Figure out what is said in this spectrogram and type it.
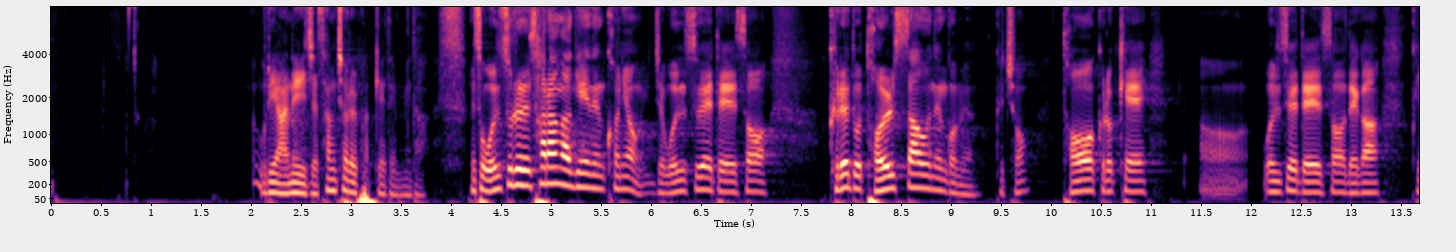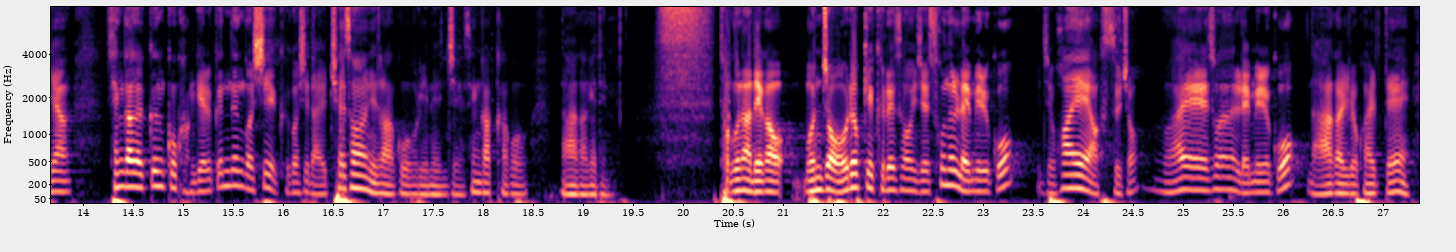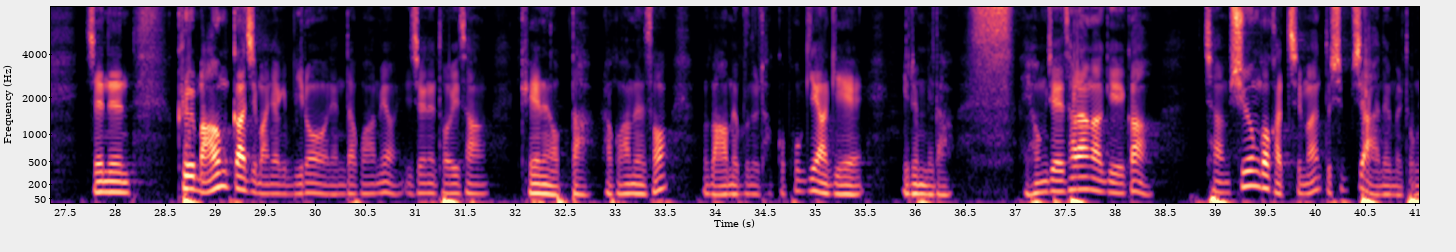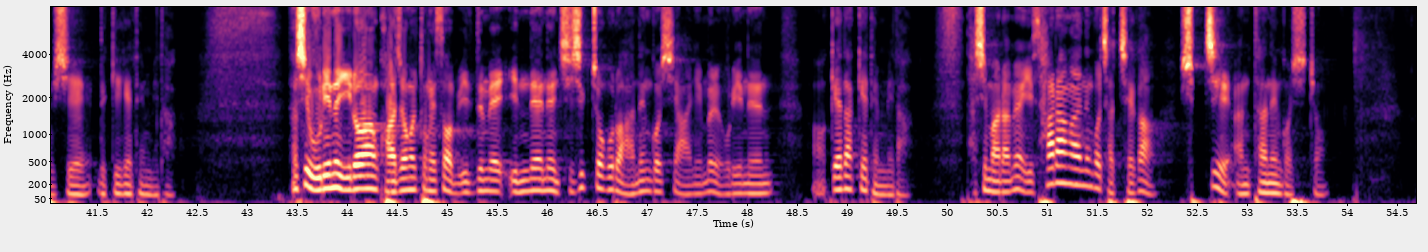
우리 안에 이제 상처를 받게 됩니다. 그래서 원수를 사랑하기에는커녕 이제 원수에 대해서 그래도 덜 싸우는 거면 그쵸? 더 그렇게 어, 원수에 대해서 내가 그냥 생각을 끊고 관계를 끊는 것이 그것이 나의 최선이라고 우리는 이제 생각하고 나아가게 됩니다. 더구나 내가 먼저 어렵게 그래서 이제 손을 내밀고 이제 화해의 악수죠. 화해의 손을 내밀고 나아가려고 할 때 이제는 그 마음까지 만약에 밀어낸다고 하면 이제는 더 이상 기회는 없다라고 하면서 마음의 문을 닫고 포기하기에 이릅니다. 형제의 사랑하기가 참 쉬운 것 같지만 또 쉽지 않음을 동시에 느끼게 됩니다. 사실 우리는 이러한 과정을 통해서 믿음의 인내는 지식적으로 아는 것이 아님을 우리는 어, 깨닫게 됩니다. 다시 말하면 이 사랑하는 것 자체가 쉽지 않다는 것이죠.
